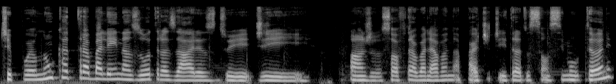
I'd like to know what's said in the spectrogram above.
tipo, eu nunca trabalhei nas outras áreas de, de anjo, eu só trabalhava na parte de tradução simultânea.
